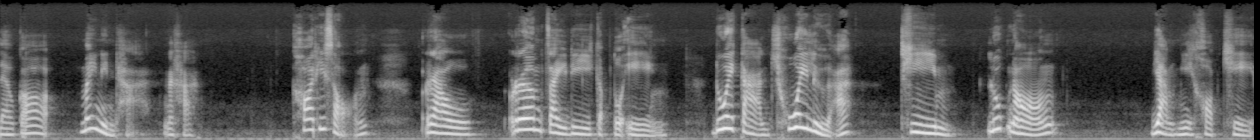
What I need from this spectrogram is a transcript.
แล้วก็ ไม่นินทานะคะ ข้อที่ 2 เราเริ่มใจดีกับตัวเอง ด้วยการช่วยเหลือ ทีม ลูกน้อง อย่างมีขอบเขต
